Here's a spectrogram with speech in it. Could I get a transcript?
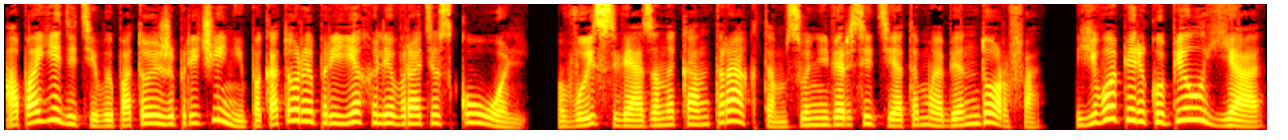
А поедете вы по той же причине, по которой приехали в Ратискуоль. Вы связаны контрактом с университетом Эбендорфа. Его перекупил я,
